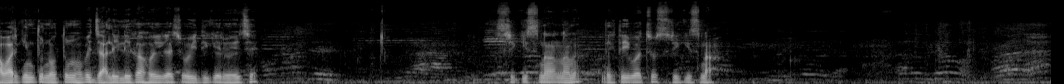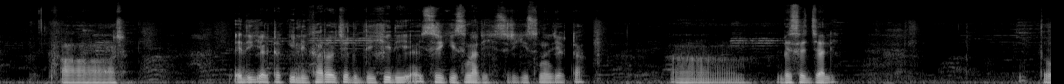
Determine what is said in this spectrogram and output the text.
আবার কিন্তু নতুনভাবে জালি লেখা হয়ে গেছে, ওই দিকে রয়েছে। শ্রীকৃষ্ণা নামে, দেখতেই পাচ্ছ, শ্রীকৃষ্ণা। আর এদিকে একটা কি লেখা রয়েছে, একটু দেখিয়ে দিই। শ্রীকৃষ্ণারই শ্রীকৃষ্ণারই একটা বেসের জালি। তো,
